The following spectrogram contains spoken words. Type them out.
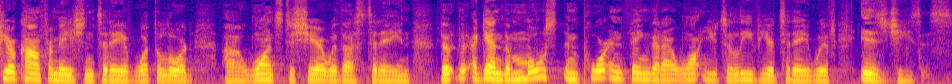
pure confirmation today of what the Lord uh, wants to share with us today. And the, the, again, the most important thing that I want you to leave here today with is Jesus.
